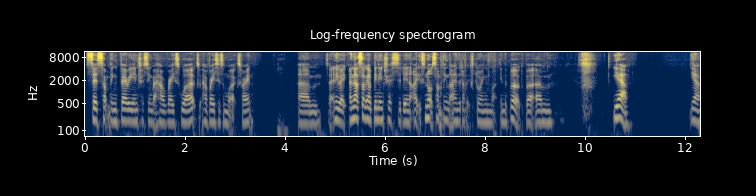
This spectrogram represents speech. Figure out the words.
says something very interesting about how race works, how racism works, right? Um, so anyway, and that's something I've been interested in. I, it's not something that I ended up exploring in my, in the book, but um, yeah, yeah.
